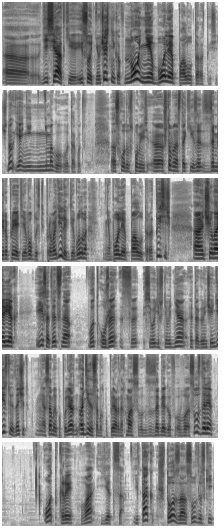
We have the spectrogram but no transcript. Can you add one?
э, десятки и сотни участников, но не более полутора тысяч. Ну, я не, не могу вот так вот сходу вспомнить, э, чтобы у нас такие за, за мероприятия в области проводили, где было бы более полутора тысяч э, человек, и, соответственно, вот уже с сегодняшнего дня это ограничение действует. Значит, самый популярный, один из самых популярных массовых забегов в Суздале открывается. Итак, что за Суздальский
